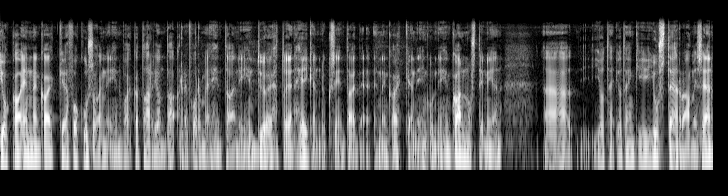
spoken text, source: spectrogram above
joka ennen kaikkea fokusoi niihin vaikka tarjontareformeihin tai niihin mm. työehtojen heikennyksiin tai ennen kaikkea niin kuin niihin kannustimien ää, jotenkin justeeraamiseen.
